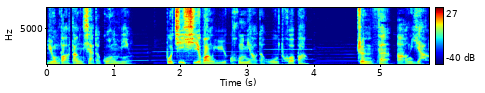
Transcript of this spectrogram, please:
拥抱当下的光明，不寄希望于空渺的乌托邦，振奋昂扬，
